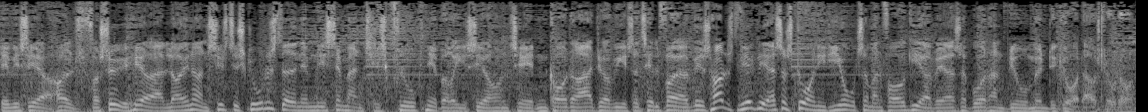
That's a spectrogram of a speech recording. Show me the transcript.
det vi ser Holst forsøg her er løgnerens sidste skjulested, nemlig semantisk flueknipperi, siger hun til den korte radioavis og tilføjer, hvis Holst virkelig er så stor en idiot, som man foregiver at være, så burde han blive myndiggjort, afslutter hun.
